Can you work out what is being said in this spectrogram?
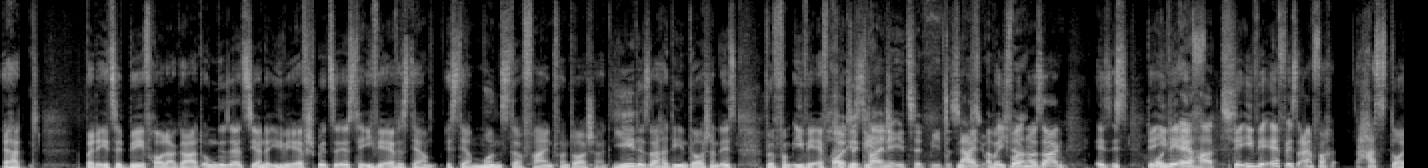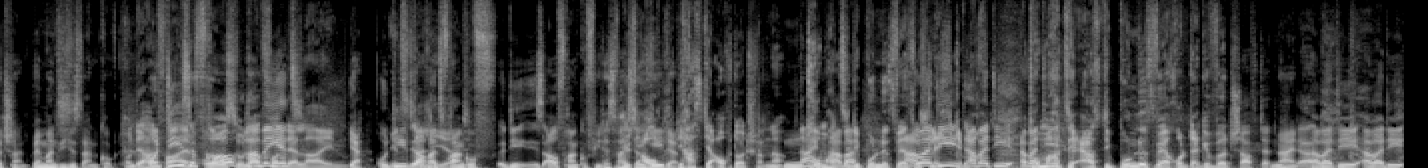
Er hat bei der EZB Frau Lagarde umgesetzt, die an der IWF-Spitze ist. Der IWF ist der, ist der Monsterfeind von Deutschland. Jede Sache, die in Deutschland ist, wird vom IWF Heute kritisiert. keine EZB-Diskussion. Nein, aber ich wollte ja? nur sagen, es ist, der, IWF, der IWF ist einfach Hass Deutschland, wenn man sich das anguckt. Und, er hat und vor diese Frau Ursula haben wir von jetzt, der Leyen Ja, und die ist auch als Franco, die ist auch frankophil, das weiß ja auch, jeder. Die hasst ja auch Deutschland, ne? Nein, Drum hat aber, sie die Bundeswehr so schlecht die, gemacht. Aber die, aber Drum die, hat sie erst die Bundeswehr runtergewirtschaftet. Nein, ja. aber die, aber die,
